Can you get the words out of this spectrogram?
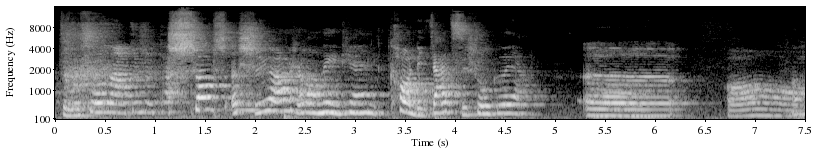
怎么说呢？就是他双十呃十月二十号那一天靠李佳琦收割呀，呃哦，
